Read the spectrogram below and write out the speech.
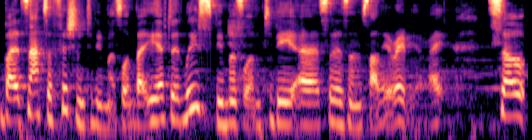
but it's not sufficient to be Muslim, but you have to at least be Muslim to be a citizen of Saudi Arabia, right? So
